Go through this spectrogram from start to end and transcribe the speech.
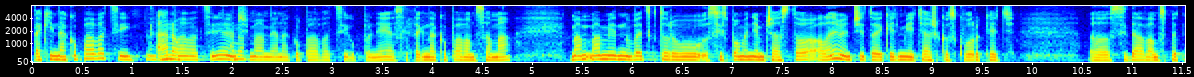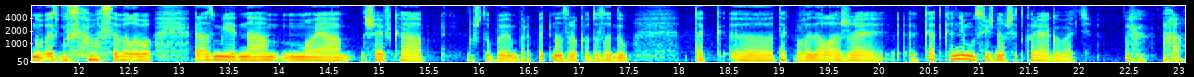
taký nakopávací? Nakopávací, neviem, ano. či mám ja nakopávací úplne, ja sa tak nakopávam sama. Mám, mám jednu vec, ktorú si spomeniem často, ale neviem, či to je, keď mi je ťažko skôr, keď si dávam spätnú väzbu sama sebe, lebo raz mi jedna moja šéfka, už to budem pre 15 rokov dozadu, tak, tak povedala, že Katka, nemusíš na všetko reagovať. A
